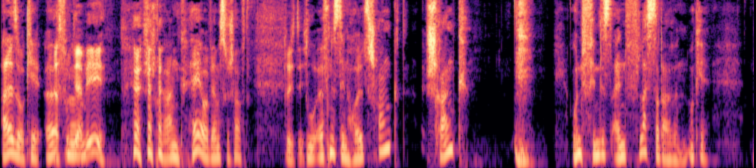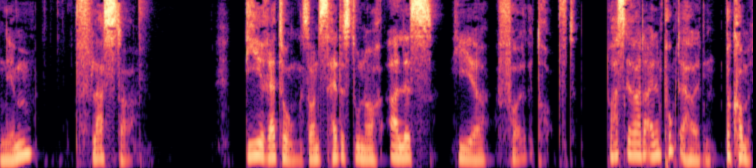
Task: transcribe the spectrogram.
Also, okay, öffne Das tut ja weh. Schrank. Hey, aber wir haben es geschafft. Richtig. Du öffnest den Holzschrank Schrank und findest ein Pflaster darin. Okay. Nimm Pflaster. Die Rettung, sonst hättest du noch alles hier vollgetropft. Du hast gerade einen Punkt erhalten. Bekommen.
